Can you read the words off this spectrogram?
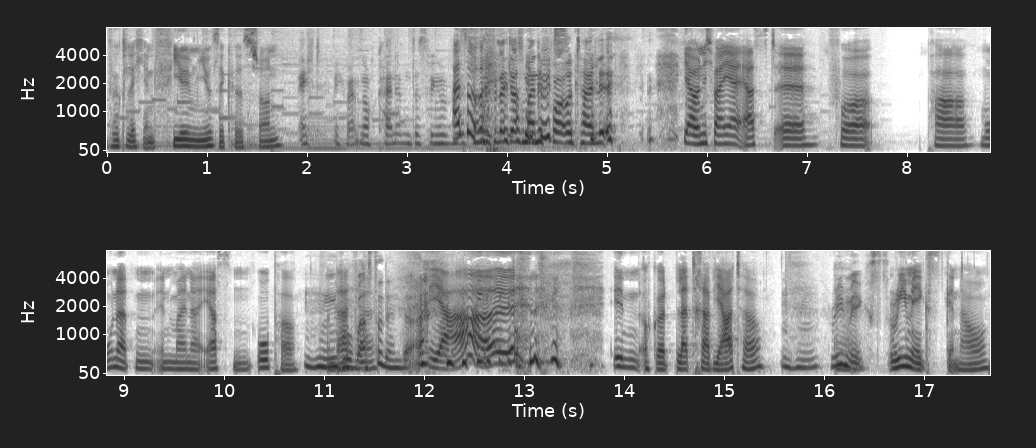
wirklich in vielen Musicals schon. echt, ich weiß noch keinem, deswegen Ach so. das sind vielleicht aus meine. Vorurteile. Ja, und ich war ja erst äh, vor paar Monaten in meiner ersten Oper. Hm, daher- Wo warst du denn da? Ja, in, oh Gott, La Traviata. Remixed. Äh, remixed, genau.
